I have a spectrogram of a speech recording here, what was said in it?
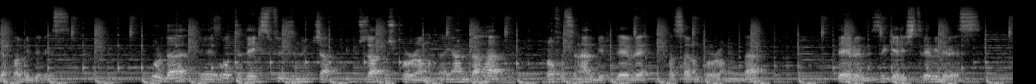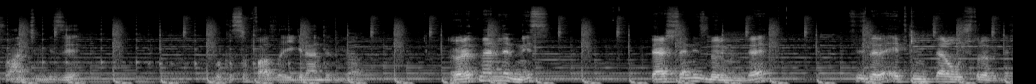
yapabiliriz. Burada e, Autodesk Fusion 360 programında yani daha profesyonel bir devre tasarım programında devremizi geliştirebiliriz. Şu an için bizi bu kısım fazla ilgilendirmiyor. Öğretmenleriniz dersleriniz bölümünde sizlere etkinlikler oluşturabilir.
